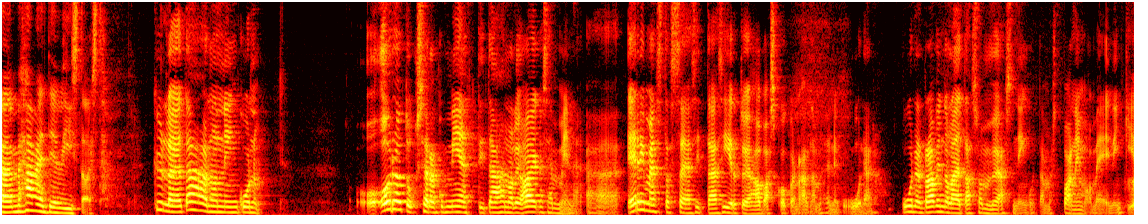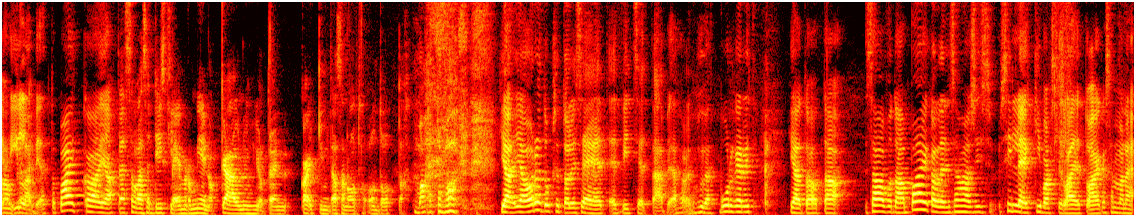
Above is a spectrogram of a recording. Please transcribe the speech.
Öö, Me Hämeentie 15. Kyllä, ja tämähän on niin kuin, odotuksena, kun mietti, tämähän oli aikaisemmin ää, eri mestassa ja sitten tämä siirtyi ja avasi kokonaan tämmöisen niin uuden, uuden ravintolan ja tässä on myös niin kuin tämmöistä panimo-meininkiä Okei. illanviettopaikkaa ja Tässä vaiheessa disclaimer, mie en ole käynyt, joten kaikki mitä sanot on totta. mahtavaa. Ja, ja odotukset oli se, että, että vitsi, että tää pitäisi olla niinku hyvät burgerit. Ja tota, saavutaan paikalle, niin sehän on siis silleen kivasti laitettu aika semmonen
